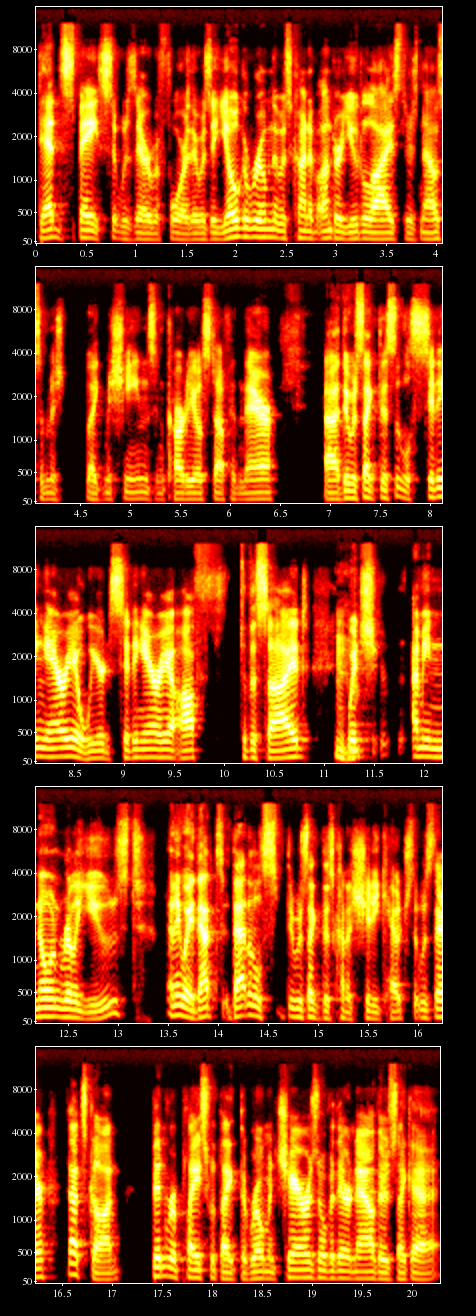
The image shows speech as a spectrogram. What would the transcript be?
dead space that was there before. There was a yoga room that was kind of underutilized. There's now some like machines and cardio stuff in there. Uh, there was like this little sitting area, weird sitting area off to the side, Mhm. which I mean, no one really used. Anyway, that's that little. There was like this kind of shitty couch that was there. That's gone. Been replaced with like the Roman chairs over there now. There's like a,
